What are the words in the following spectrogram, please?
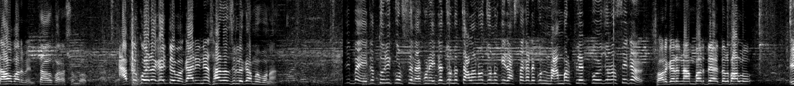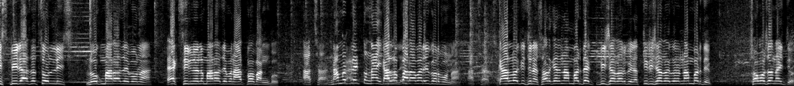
তাও পারবেন? তাও পারা সম্ভব। আপনি কয়টা খাইতে হবে গাড়ি নিয়ে সাজা ছিল কামাবো না। ভাই এটা তৈরি করছেন। এখন এটার জন্য চালানোর জন্য কি রাস্তাঘাটে কোনো নাম্বার প্লেট প্রয়োজন আছে এটার? সরকারের নাম্বার দেয় তাহলে ভালো। স্পিড আছে চল্লিশ লোক মারা যাব না। অ্যাক্সিডেন্ট হলে মারা যাব না হাত পা ভাঙবো। আচ্ছা নাম্বার প্লেট তো নাই কালো। পারাবারি করব না। আচ্ছা আচ্ছা। কালো কিছু না সরকারের নাম্বার দেখ বিশ হাজার করে তিরিশ হাজার করে নাম্বার দেখ। সমস্যা নাই তো।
